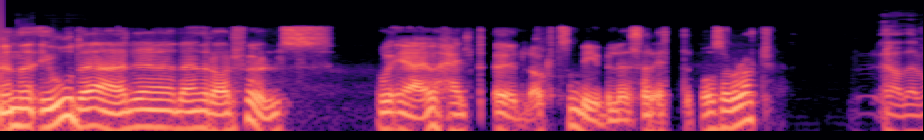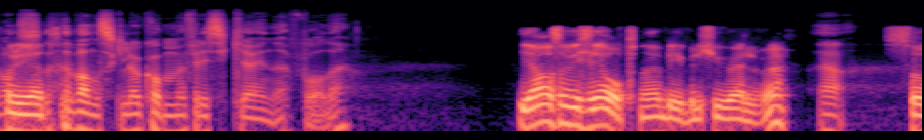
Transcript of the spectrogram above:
Men eh, jo, det er, eh, det er, en rar følelse. Og jeg er jo helt ødelagt som bibelleser etterpå, så klart. Ja, det er vanskelig, at, vanskelig å komme med friske øyne på det. Ja, altså hvis jeg åpner Bibel 2011, ja. så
